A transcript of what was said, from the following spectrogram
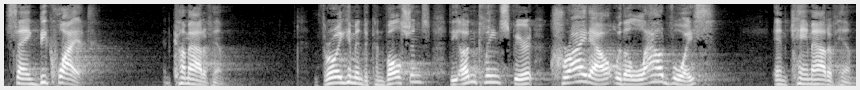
saying, Be quiet and come out of him. And throwing him into convulsions, the unclean spirit cried out with a loud voice and came out of him.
